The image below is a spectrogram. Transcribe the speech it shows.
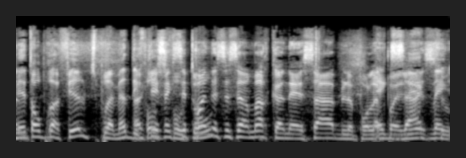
mais, ton profil, tu pourrais mettre des OK, fausses fait que c'est photos. pas nécessairement reconnaissable pour la exact. police. Mais ou-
